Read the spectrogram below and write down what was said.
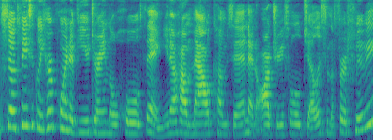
so it's basically her point of view during the whole thing. You know how Mal comes in and Audrey's a little jealous in the first movie.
